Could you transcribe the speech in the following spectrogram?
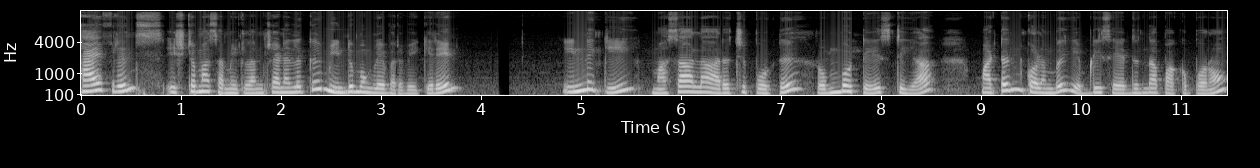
ஹாய் ஃப்ரெண்ட்ஸ் இஷ்டமாக சமைக்கலாம் சேனலுக்கு மீண்டும் உங்களை வரவேற்கிறேன். இன்றைக்கி மசாலா அரைச்சி போட்டு ரொம்ப டேஸ்டியாக மட்டன் குழம்பு எப்படி செய்கிறதுன்னு தான் பார்க்க போகிறோம்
